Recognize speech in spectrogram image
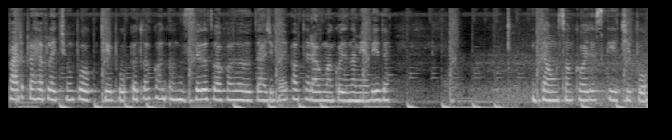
pare para refletir um pouco. Tipo, eu tô acordando cedo, eu tô acordando tarde, vai alterar alguma coisa na minha vida? Então, são coisas que, tipo,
